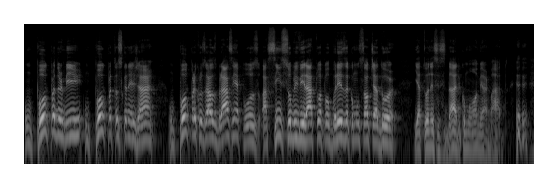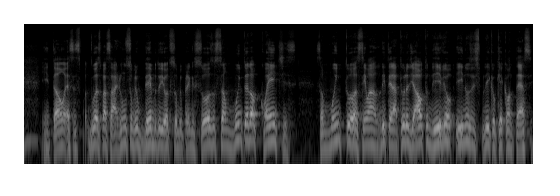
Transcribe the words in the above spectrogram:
Um pouco para dormir, um pouco para toscanejar, um pouco para cruzar os braços em repouso. Assim sobrevirá a tua pobreza como um salteador, e a tua necessidade como um homem armado. então, essas duas passagens, um sobre o bêbado e outro sobre o preguiçoso, são muito eloquentes são muito assim uma literatura de alto nível e nos explica o que acontece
